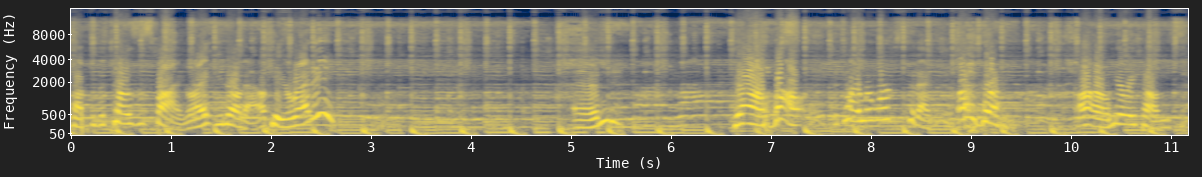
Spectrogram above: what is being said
tap to the toes is fine, right? You know that. Okay, you ready? And go. Wow, the timer works today. Uh oh, here he comes.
